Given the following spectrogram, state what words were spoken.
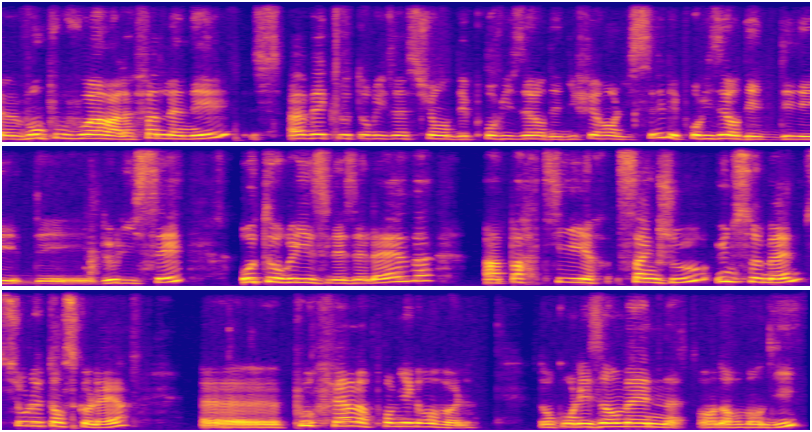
euh, vont pouvoir, à la fin de l'année, avec l'autorisation des proviseurs des différents lycées, les proviseurs des, deux lycées autorise les élèves à partir cinq jours, une semaine sur le temps scolaire euh, pour faire leur premier grand vol. Donc on les emmène en Normandie,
